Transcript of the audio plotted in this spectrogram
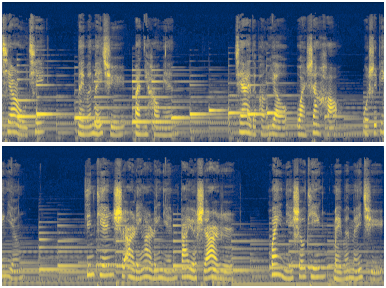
七二五七，美文美曲伴你好眠。亲爱的朋友，晚上好，我是冰莹。今天是二零二零年八月十二日，欢迎您收听《美文美曲》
